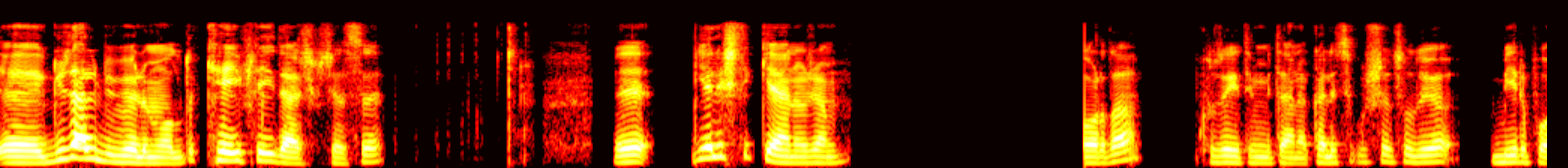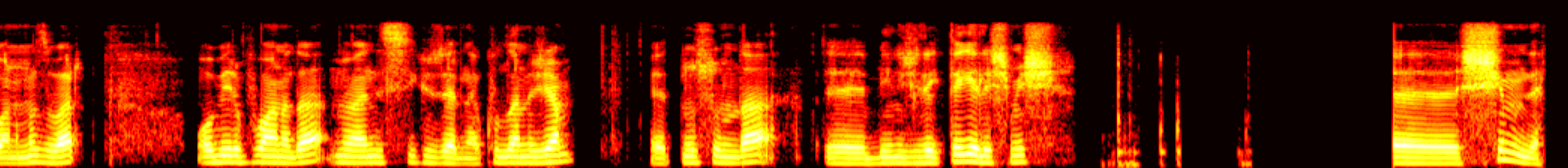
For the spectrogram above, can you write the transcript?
Ee, güzel bir bölüm oldu. Keyifliydi açıkçası. Ve geliştik yani hocam. Orada Kuzeyit'in bir tane kalesi kuşatılıyor. Bir puanımız var. O bir puanı da mühendislik üzerine kullanacağım. Evet Nusun da e, binicilikte gelişmiş. E, şimdi,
